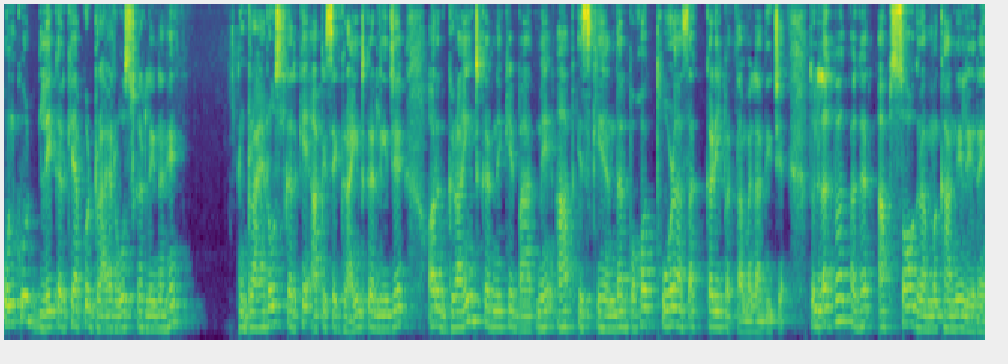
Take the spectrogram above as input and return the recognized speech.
उनको लेकर के आपको ड्राई रोस्ट कर लेना है। ड्राई रोस्ट करके आप इसे ग्राइंड कर लीजिए और ग्राइंड करने के बाद में आप इसके अंदर बहुत थोड़ा सा कड़ी पत्ता मिला दीजिए। तो लगभग अगर आप 100 ग्राम मखाने ले रहे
